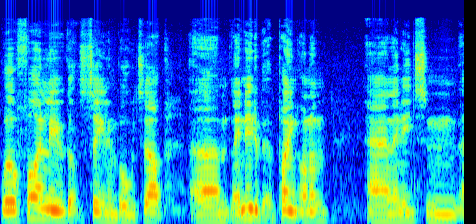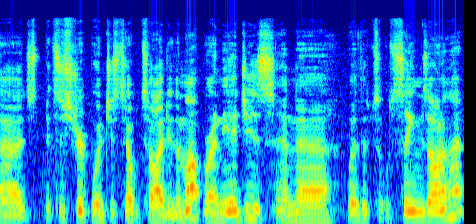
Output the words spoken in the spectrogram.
Well finally we've got the ceiling boards up. Um, they need a bit of paint on them and they need some uh, bits of strip wood just to help tidy them up around the edges and uh, where the sort of seams are and that.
